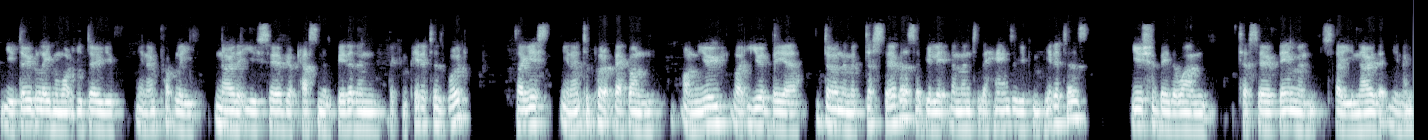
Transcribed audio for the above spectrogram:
you do believe in what you do. You you know probably know that you serve your customers better than the competitors would. So I guess you know to put it back on on you, like you'd be a, doing them a disservice if you let them into the hands of your competitors. You should be the one to serve them, and so you know that you know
